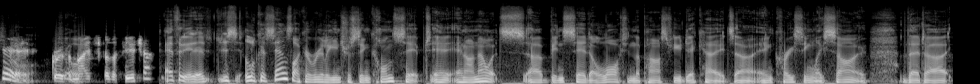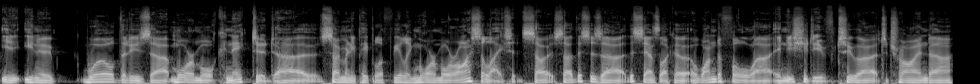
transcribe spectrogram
yeah, group sure. of mates for the future. Anthony, just, look, it sounds like a really interesting concept, and, and I know it's uh, been said a lot in the past few decades, uh, increasingly so, that uh, you, know world that is uh, more and more connected, uh, so many people are feeling more and more isolated. So, so this is a, this sounds like a, a wonderful uh, initiative to uh, to try and uh,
